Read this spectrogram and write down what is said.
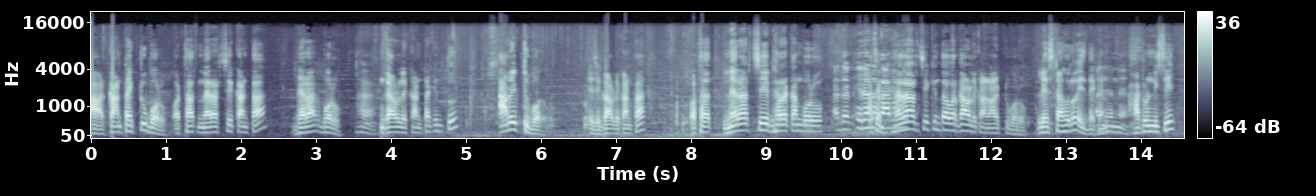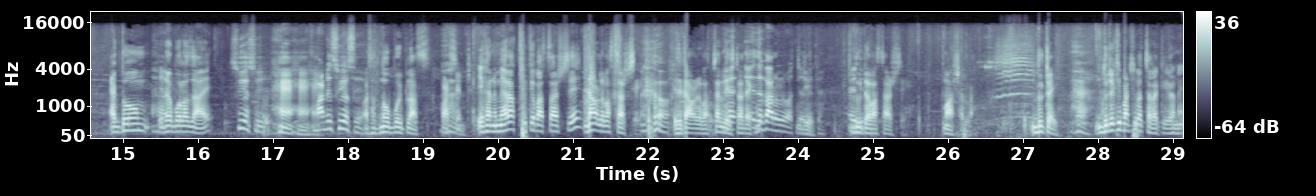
আর কানটা একটু বড়। অর্থাৎ মেরার চেয়ে কানটা ভেড়ার বড়। হ্যাঁ। গারলের কানটা কিন্তু আরও একটু বড়। এই যে গারলের কানটা অর্থাৎ মেরার চেয়ে ভেড়ার কান বড়। আচ্ছা ভেড়ার চেয়ে কিন্তু আবার গারলের কান আর একটু বড়। লেজটা হলো এই দেখেন হাঁটুর নিচে একদম এটা বলা যায় হ্যাঁ হ্যাঁ হ্যাঁ। অর্থাৎ নব্বই প্লাস পার্সেন্ট এখানে মেরার থেকে বাচ্চা আসছে বাচ্চা আসছে। এই যে লেজটা হ্যাঁ, দেখেন। বাচ্চা আসছে মাশাল্লাহ দুটাই? হ্যাঁ। দুটা কি পাঠি বাচ্চা রাখি এখানে?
